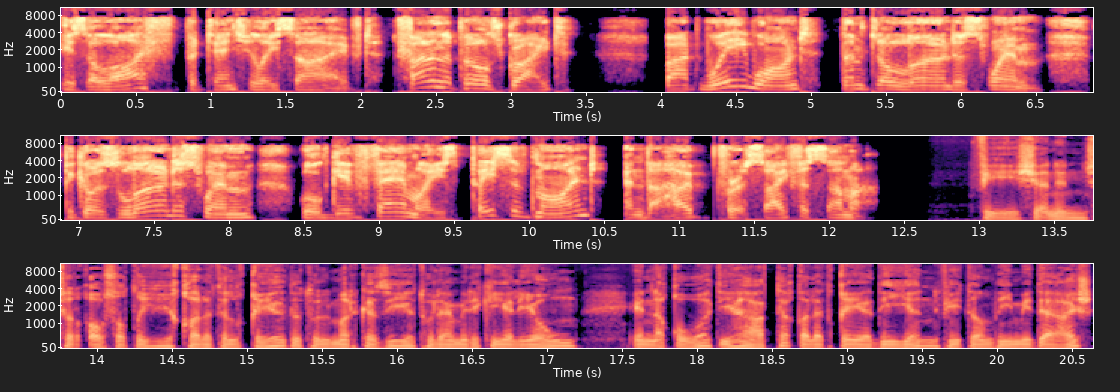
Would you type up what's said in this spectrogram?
is a life potentially saved. Fun in the pool's great, but we want them to learn to swim because learn to swim will give families peace of mind and the hope for a safer summer. في شأن شرق أوسطي قالت القيادة المركزية الأمريكية اليوم إن قواتها اعتقلت قياديا في تنظيم داعش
